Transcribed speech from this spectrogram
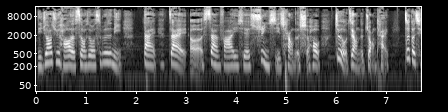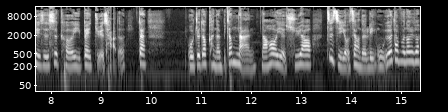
你就要去好好的思考，说是不是你在在呃散发一些讯息场的时候就有这样的状态？这个其实是可以被觉察的，但我觉得可能比较难，然后也需要自己有这样的领悟，因为大部分都是说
